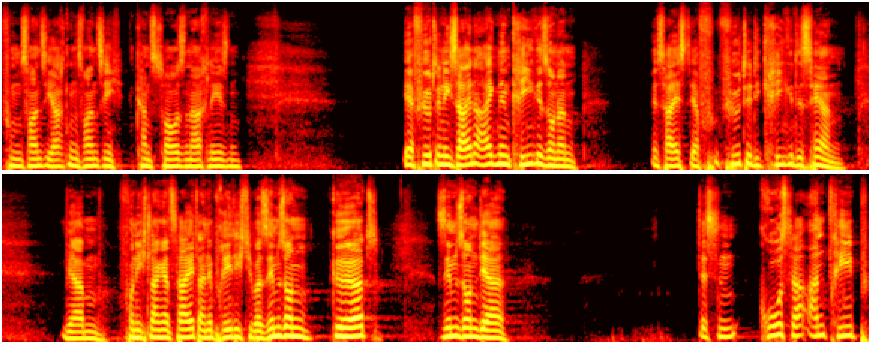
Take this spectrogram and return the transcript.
25, 28, kannst du zu Hause nachlesen. Er führte nicht seine eigenen Kriege, sondern es heißt, er führte die Kriege des Herrn. Wir haben vor nicht langer Zeit eine Predigt über Simson gehört. Simson, der, dessen großer Antrieb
